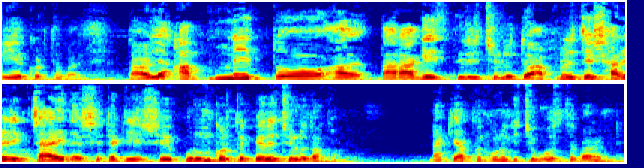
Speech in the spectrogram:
বিয়ে করতে পারে। তাহলে আপনি তো তার আগে স্ত্রী ছিল তো আপনার যে শারীরিক চাহিদা সেটা কি সে পূরণ করতে পেরেছিল তখন? নাকি আপনি কোনো কিছু বুঝতে পারেননি?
